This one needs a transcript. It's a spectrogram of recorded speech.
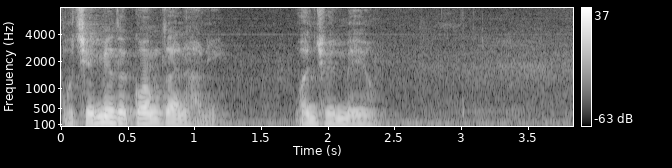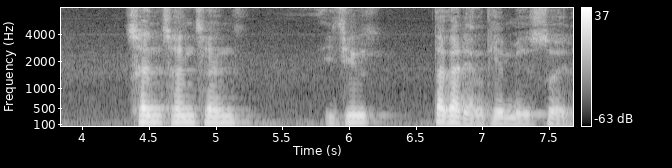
我前面的光在哪里？完全没有。撑撑撑，已经大概两天没睡了，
